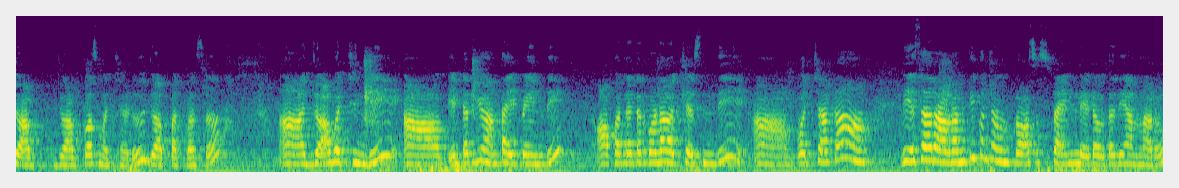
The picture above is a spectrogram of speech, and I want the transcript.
జాబ్ జాబ్ కోసం వచ్చాడు జాబ్ పర్పస్. జాబ్ వచ్చింది. ఇంటర్వ్యూ అంతా అయిపోయింది. ఆఫర్ లెటర్ కూడా వచ్చేసింది. వచ్చాక వీసా రావడానికి కొంచెం ప్రాసెస్ టైం లేట్ అవుతుంది అన్నారు.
